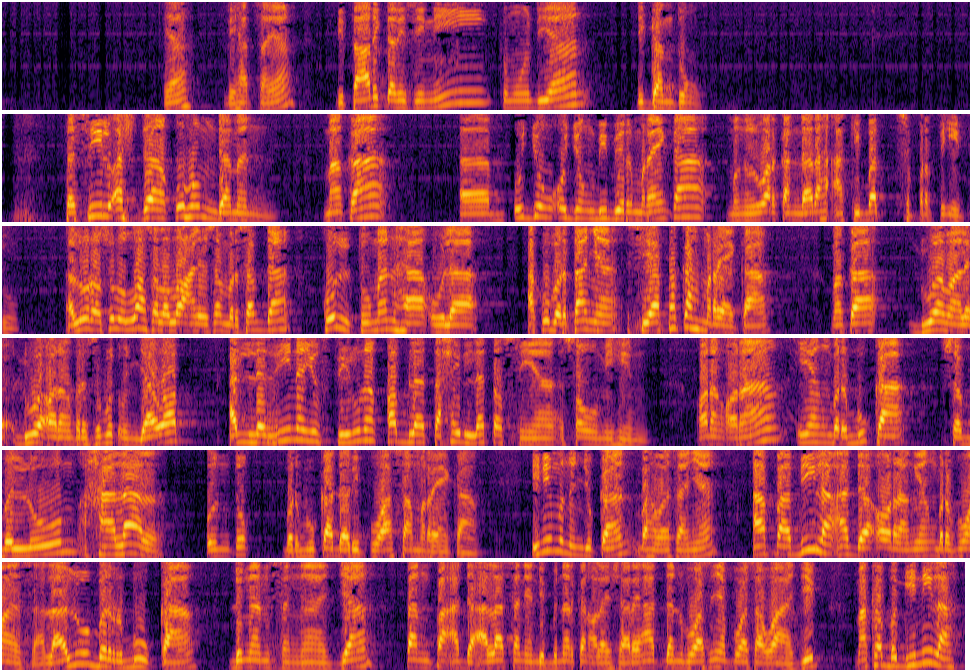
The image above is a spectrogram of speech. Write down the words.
Ya, lihat saya ditarik dari sini kemudian digantung. Tasilu asdaquhum daman. Maka uh, ujung-ujung bibir mereka mengeluarkan darah akibat seperti itu. Lalu Rasulullah sallallahu alaihi wasallam bersabda, "Qultu man haula?" Aku bertanya, siapakah mereka? Maka dua dua orang tersebut menjawab alladzina yuftiruna qabla tahillata saumihim. Orang-orang yang berbuka sebelum halal untuk berbuka dari puasa mereka. Ini menunjukkan bahwasanya apabila ada orang yang berpuasa lalu berbuka dengan sengaja tanpa ada alasan yang dibenarkan oleh syariat dan puasanya puasa wajib maka beginilah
